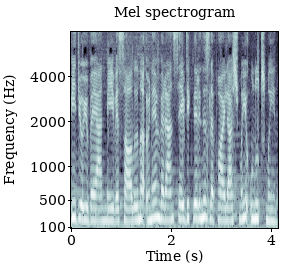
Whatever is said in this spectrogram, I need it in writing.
Videoyu beğenmeyi ve sağlığına önem veren sevdiklerinizle paylaşmayı unutmayın.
